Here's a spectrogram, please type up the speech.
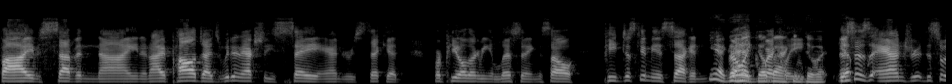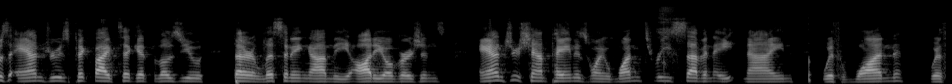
five seven nine. And I apologize, we didn't actually say Andrew's ticket for people that are going to be listening. So Pete, just give me a second. Yeah, go really ahead, quickly. go back and do it. This is Andrew. This was Andrew's pick five ticket for those of you that are listening on the audio versions. Andrew Champagne is going one three seven eight nine with one with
